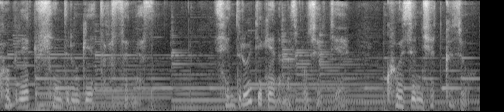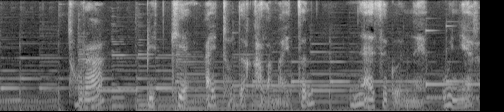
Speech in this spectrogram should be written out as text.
көбірек сендіруге тырысыңыз. Сендіру дегеніміз бұл жерде көзін жеткізу. Тура бетке айтуды қаламайтын нәзік өнер.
